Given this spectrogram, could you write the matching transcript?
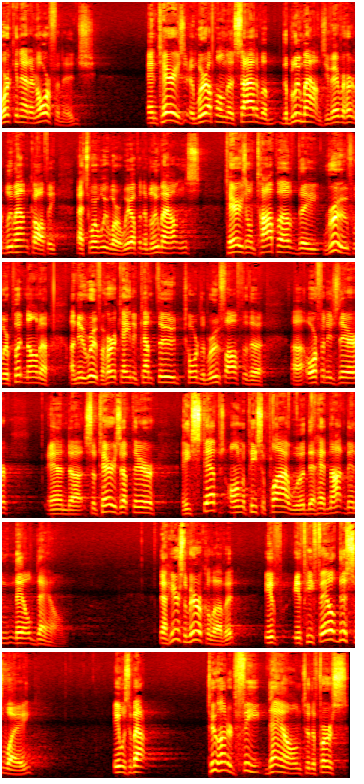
working at an orphanage, and Terry's, and we're up on the side of a, the Blue Mountains. You've ever heard of Blue Mountain Coffee? That's where we were. We are up in the Blue Mountains. Terry's on top of the roof. We are putting on a, a new roof. A hurricane had come through, tore the roof off of the uh, orphanage there. And uh, so Terry's up there. he steps on a piece of plywood that had not been nailed down. Now, here's the miracle of it. If, if he fell this way, it was about 200 feet down to the first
